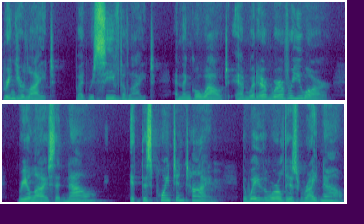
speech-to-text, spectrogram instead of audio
bring your light, but receive the light, and then go out and whatever, wherever you are, realize that now, at this point in time, the way the world is right now,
